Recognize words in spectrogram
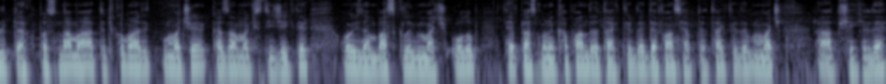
Kulüpler Kupası'nda ama Atletico Madrid bu maçı kazanmak isteyecektir. O yüzden baskılı bir maç olup deplasmanın kapandığı takdirde, defans yaptığı takdirde bu maç rahat bir şekilde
